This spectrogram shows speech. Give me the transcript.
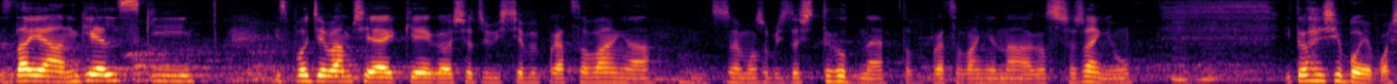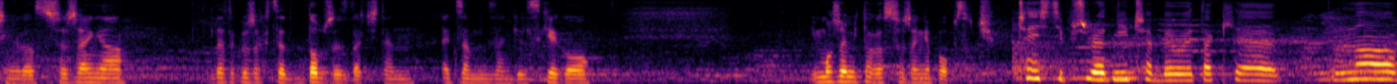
Zdaję angielski i spodziewam się jakiegoś oczywiście wypracowania, że może być dość trudne to wypracowanie na rozszerzeniu. I trochę się boję właśnie rozszerzenia, dlatego że chcę dobrze zdać ten egzamin z angielskiego i może mi to rozszerzenie popsuć. Części przyrodnicze były takie, no,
